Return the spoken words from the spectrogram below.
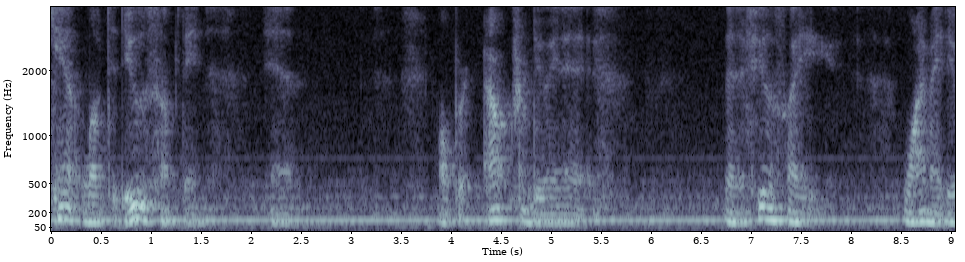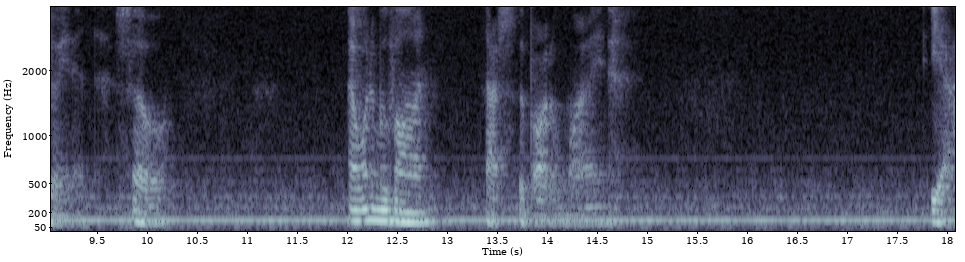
can't love to do something and I'll burn out from doing it, then it feels like why am I doing it? So I want to move on. That's the bottom line. Yeah.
